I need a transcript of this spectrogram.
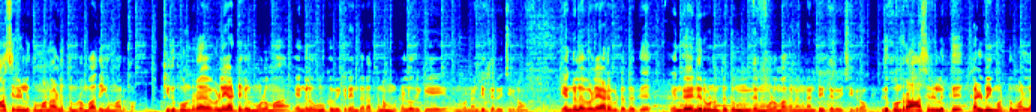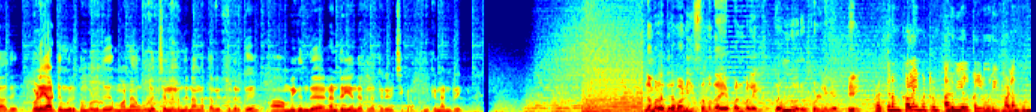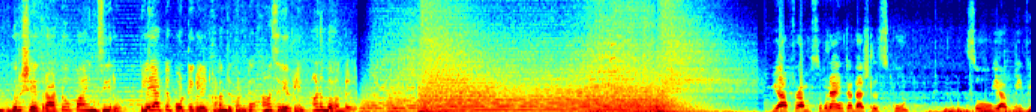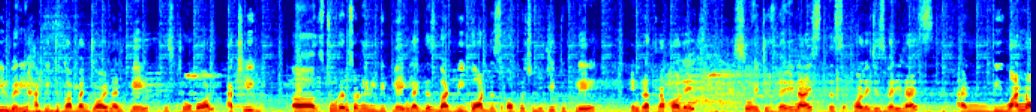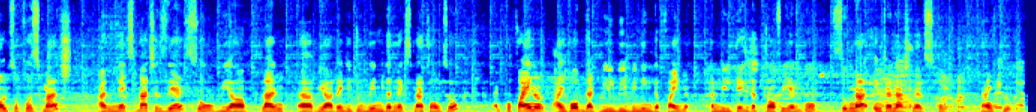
ஆசிரியர்களுக்கு மன அழுத்தம் ரொம்ப அதிகமாக இருக்கும். இது போன்ற விளையாட்டுகள் மூலமாக எங்களை ஊக்குவிக்கிற இந்த ரத்னம் கல்லூரிக்கு ரொம்ப நன்றி தெரிவிச்சுக்கிறோம். எங்களை விளையாட விட்டதுக்கு எங்கள் நிறுவனத்துக்கும் இதன் மூலமாக நாங்கள் நன்றி தெரிவிச்சுக்கிறோம். இது போன்ற ஆசிரியர்களுக்கு கல்வி மட்டும் அல்லாது விளையாட்டும் இருக்கும் பொழுது மன உளைச்சலிலிருந்து நாங்கள் தவிர்ப்பதற்கு மிகுந்த நன்றி இந்த இடத்துல தெரிவிச்சுக்கிறோம். மிக்க நன்றி. நம்ம ரத்னவாணி சமுதாய பண்பலை தொண்ணூறு புள்ளி எட்டில் ரத்னம் கலை மற்றும் அறிவியல் கல்லூரி வழங்கும் குருஷேத்ரா டூ பாயிண்ட் ஜீரோ விளையாட்டு போட்டிகளில் கலந்து கொண்ட ஆசிரியர்களின் அனுபவங்கள் We are from Suguna International School. So we are we feel very happy to come and join and play this throw ball. Actually, uh, students only will be playing like this, but we got this opportunity to play in Ratna College. So it is very nice. This college is very nice, and we won also first match. And next match is there, so we are planning. Uh, we are ready to win the next match also. And for final, I hope that we'll be winning the final and we'll take the trophy and go. Sugna International School. Thank you.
